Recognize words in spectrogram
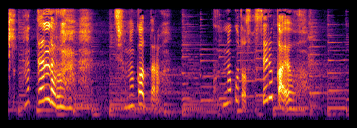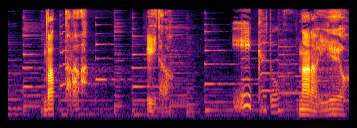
決まってんだろ？じゃなかったらこんなことさせるかよ。だったらいいだろ。いいけど。なら言えよ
